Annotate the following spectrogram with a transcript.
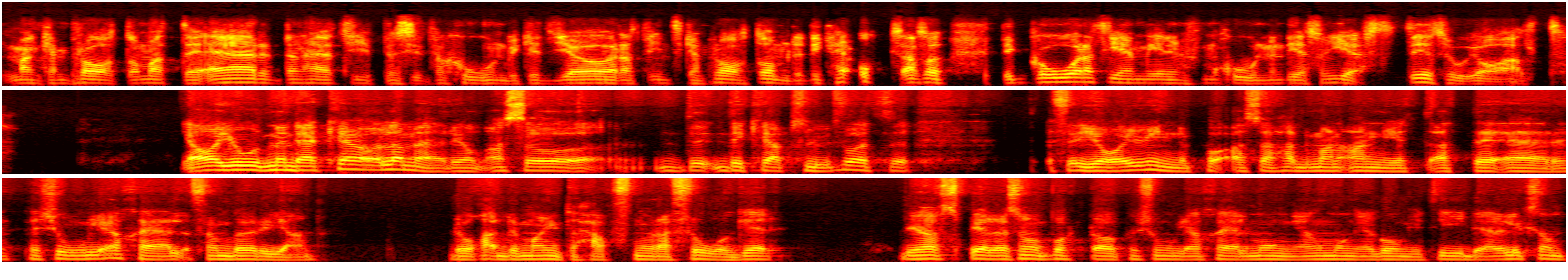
man kan prata om att det är den här typen av situation vilket gör att vi inte kan prata om det. Det, kan också, alltså, det går att ge mer information än det som ges. Det tror jag allt. Ja, jo, men det kan jag hålla med dig om. Alltså, det, det kan absolut vara ett för jag är ju inne på, alltså hade man angett att det är personliga skäl från början, då hade man ju inte haft några frågor. Vi har haft spelare som var borta av personliga skäl många, många gånger tidigare. Liksom.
